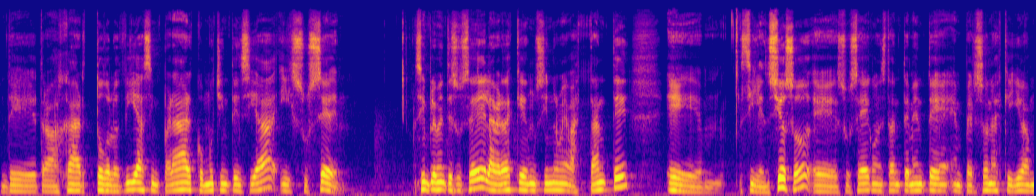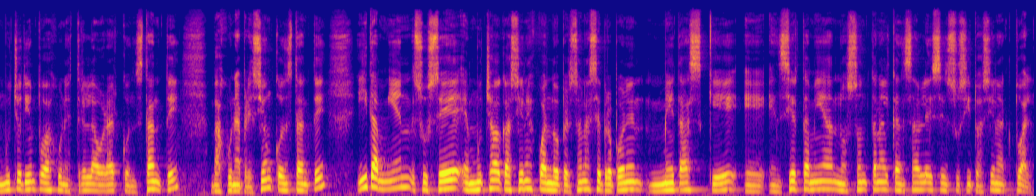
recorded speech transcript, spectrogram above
de trabajar todos los días sin parar, con mucha intensidad y sucede. Simplemente sucede, la verdad es que es un síndrome bastante eh, silencioso, eh, sucede constantemente en personas que llevan mucho tiempo bajo un estrés laboral constante, bajo una presión constante y también sucede en muchas ocasiones cuando personas se proponen metas que eh, en cierta medida no son tan alcanzables en su situación actual.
